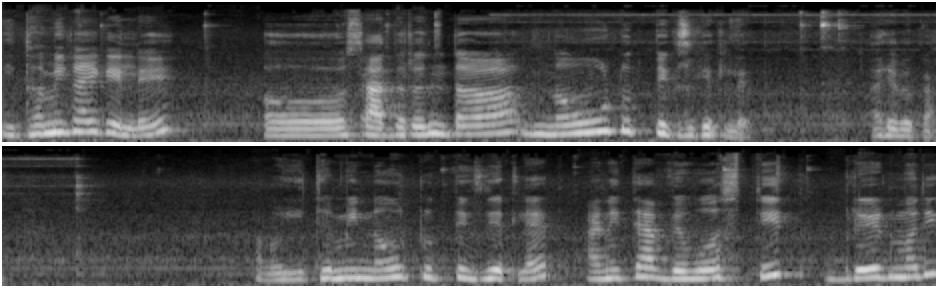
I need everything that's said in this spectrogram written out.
इथं मी काय केलं आहे साधारणतः नऊ टूथपिक्स घेतले आहेत अरे बघा इथे मी नऊ टूथपिक्स घेतले आहेत आणि त्या व्यवस्थित ब्रेडमध्ये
